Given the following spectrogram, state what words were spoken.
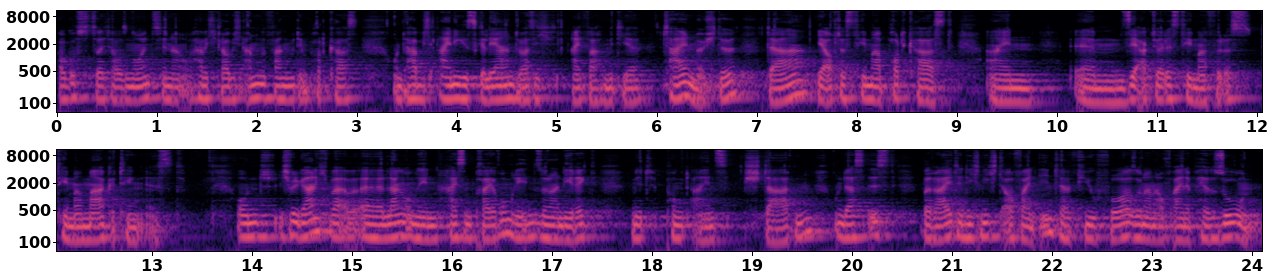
August 2019 habe ich, glaube ich, angefangen mit dem Podcast und da habe ich einiges gelernt, was ich einfach mit dir teilen möchte, da ja auch das Thema Podcast ein ähm, sehr aktuelles Thema für das Thema Marketing ist. Und ich will gar nicht äh, lange um den heißen Brei rumreden, sondern direkt mit Punkt 1 starten. Und das ist, bereite dich nicht auf ein Interview vor, sondern auf eine Person.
